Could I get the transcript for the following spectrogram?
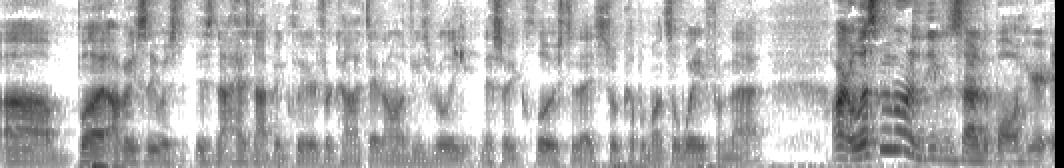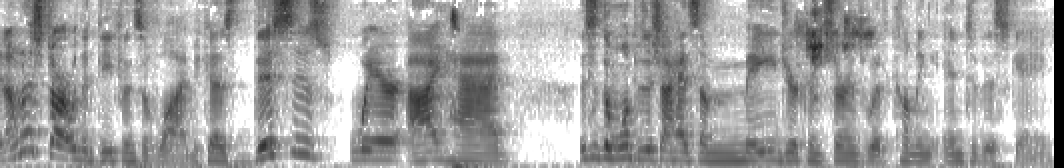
um, but obviously was is not has not been cleared for contact. I don't know if he's really necessarily close to that. He's still a couple months away from that. All right, well, let's move over to the defensive side of the ball here, and I'm going to start with the defensive line because this is where I had this is the one position I had some major concerns with coming into this game.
